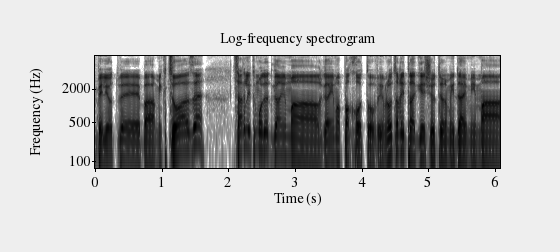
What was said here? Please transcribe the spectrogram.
בלהיות ב- במקצוע הזה. צריך להתמודד גם עם הרגעים הפחות טובים, לא צריך להתרגש יותר מדי ממה,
